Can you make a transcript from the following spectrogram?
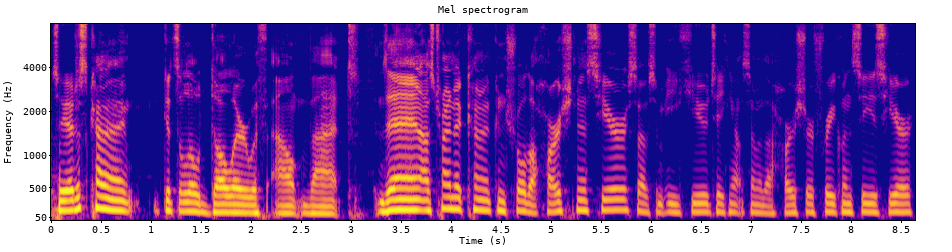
So yeah, it just kind of gets a little duller without that. Then I was trying to kind of control the harshness here. So I have some EQ taking out some of the harsher frequencies here.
